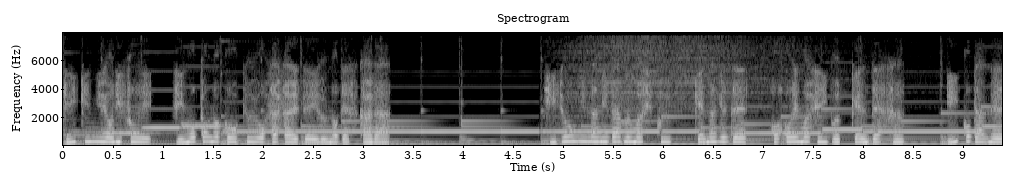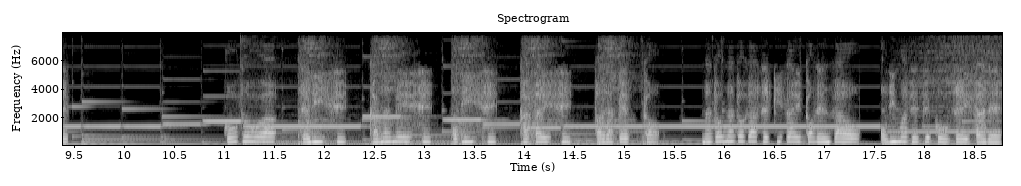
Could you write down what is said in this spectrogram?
地域に寄り添い、地元の交通を支えているのですから。非常に涙ぐましく、けなげで、微笑ましい物件です。いい子だね。構造は、セリ石、要石、帯石、火災石、パラペット、などなどが石材とレンガを織り交ぜて構成され、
